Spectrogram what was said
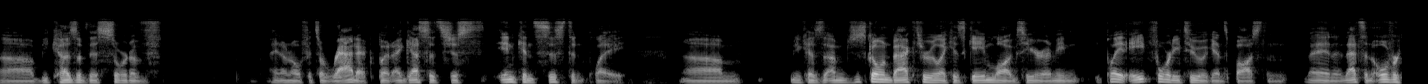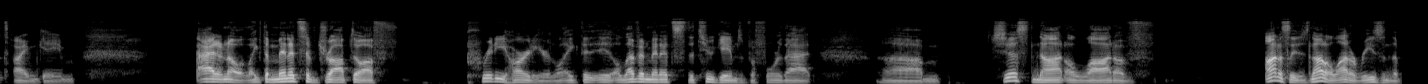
uh, because of this sort of I don't know if it's erratic, but I guess it's just inconsistent play. Um, because I'm just going back through like his game logs here. I mean, he played 842 against Boston, and that's an overtime game. I don't know, like the minutes have dropped off pretty hard here. Like the 11 minutes, the two games before that, um, just not a lot of. Honestly, there's not a lot of reason to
